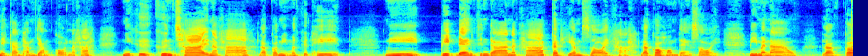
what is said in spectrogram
ในการทำยำก่อนนะคะ นี่คือขึ้นช่ายนะคะ แล้วก็มีมะเขือเทศ มี พริกแดงจินดานะคะ กระเทียมซอยค่ะ แล้วก็หอมแดงซอย มีมะนาว แล้วก็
